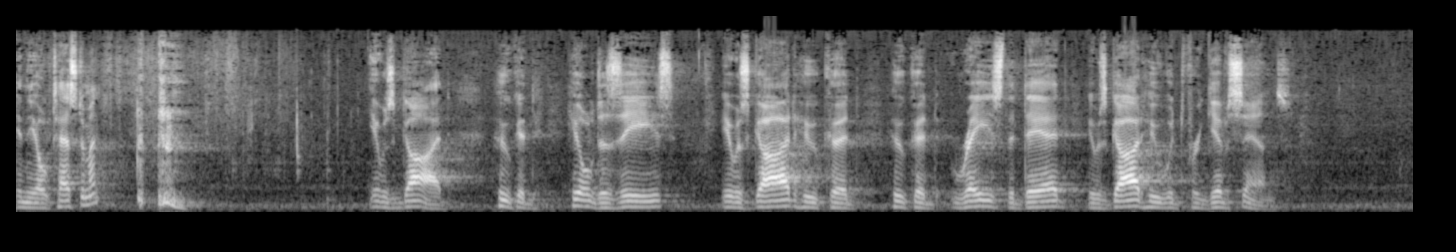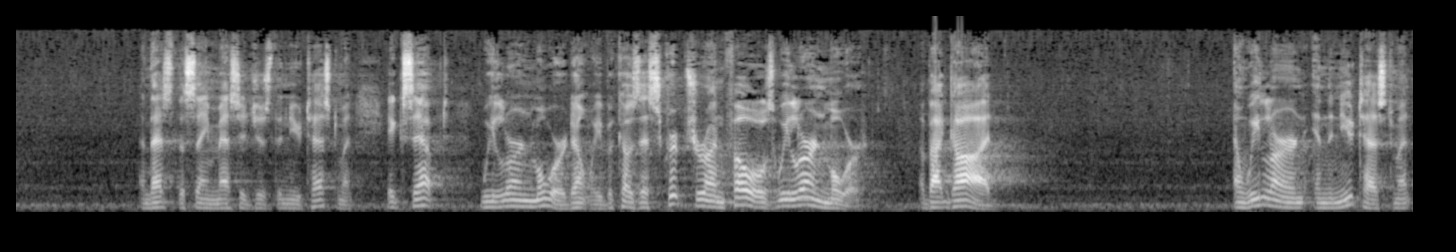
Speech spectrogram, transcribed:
In the Old Testament, it was God who could heal disease it was God who could, who could raise the dead. It was God who would forgive sins. And that's the same message as the New Testament, except we learn more, don't we? Because as Scripture unfolds, we learn more about God. And we learn in the New Testament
